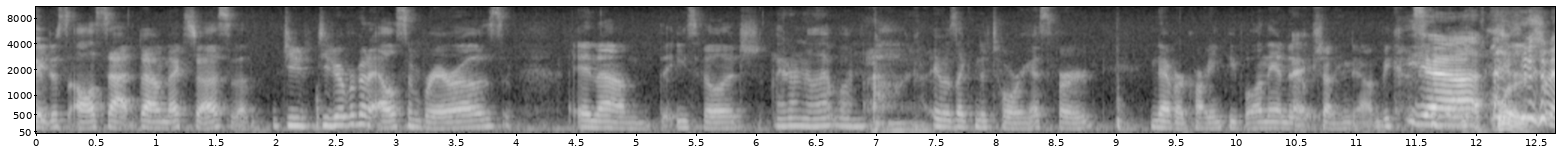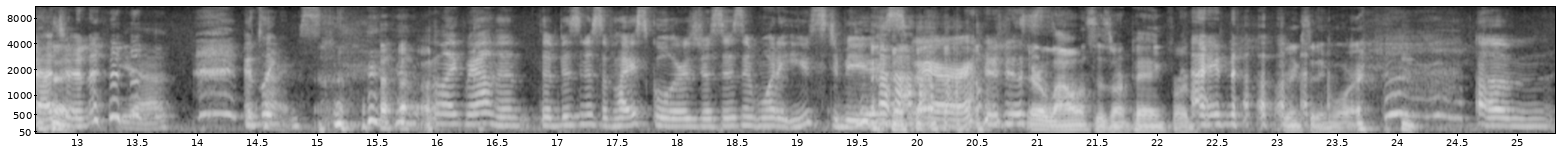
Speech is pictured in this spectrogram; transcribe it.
they just all sat down next to us. Do you, did you ever go to El Sombreros in um, the East Village? I don't know that one. It was like notorious for never carding people and they ended up shutting down because Yeah, Of course. I can imagine. yeah. it's like times. we're like, man, the, the business of high schoolers just isn't what it used to be. I swear. Just- Their allowances aren't paying for I know. drinks anymore. Um,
